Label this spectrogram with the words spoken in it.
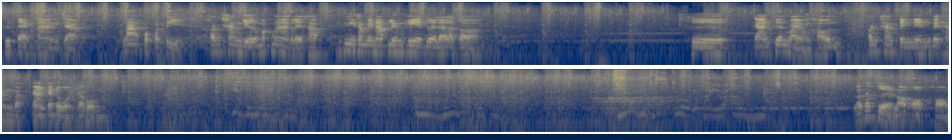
คือแตกต่างจากล่าปกติค่อนข้างเยอะมาก ๆเลยครับ นี่ถ้าไม่นับเรื่องเพศด้วยแล้วล่ะก็ คือการเคลื่อนไหวของเขาค่อนข้างเป็นเน้นไปทางแบบการกระโดดครับผม แล้วถ้าเกิดเราออกของ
